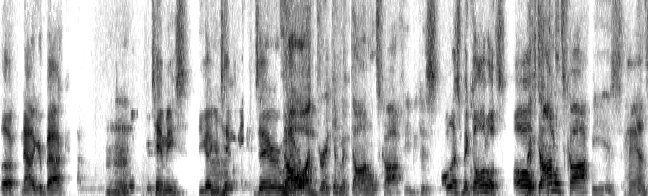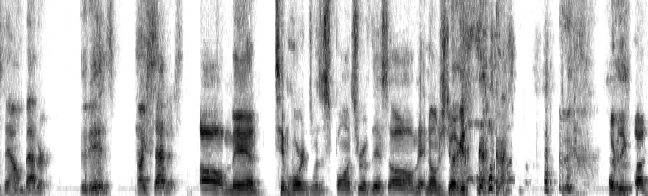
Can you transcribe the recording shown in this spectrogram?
look, now you're back. Mm-hmm. Your Timmy's. You got your mm-hmm. Timmy's there? no, I'm drinking McDonald's coffee because. Oh, that's McDonald's. Oh, McDonald's coffee is hands down better. It is. I said it. Oh man, Tim Hortons was a sponsor of this. Oh man, no, I'm just joking. Everything's done.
